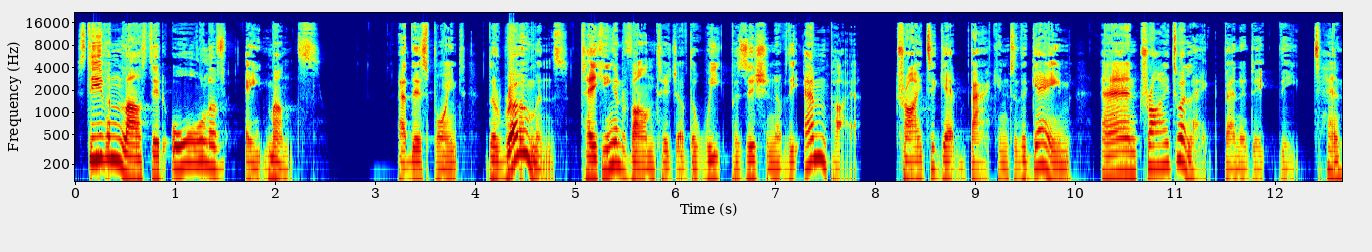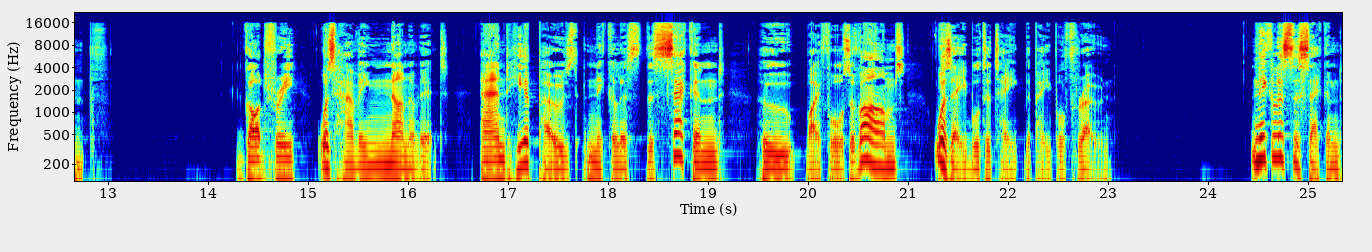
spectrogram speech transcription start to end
Stephen lasted all of eight months. At this point, the Romans, taking advantage of the weak position of the empire, tried to get back into the game and tried to elect Benedict X. Godfrey was having none of it, and he opposed Nicholas II, who, by force of arms, was able to take the papal throne. Nicholas II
